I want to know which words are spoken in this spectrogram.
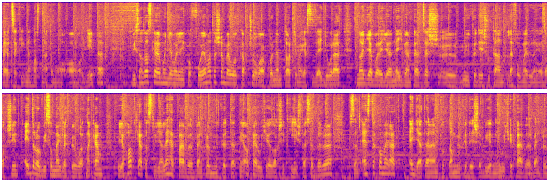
percekig nem használtam a, a gépet. Viszont azt kell, hogy mondjam, hogy amikor folyamatosan be volt kapcsolva, akkor nem tartja meg ezt az egy órát. Nagyjából egy olyan 40 perces működés után le fog merülni az aksid. Egy dolog viszont meglepő volt nekem, hogy a 6K-t azt ugyan lehet powerbankről működtetni, akár úgy, hogy az aksit ki is veszed belőle, viszont ezt a kamerát egyáltalán nem tudtam működésre bírni úgy, hogy powerbankről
